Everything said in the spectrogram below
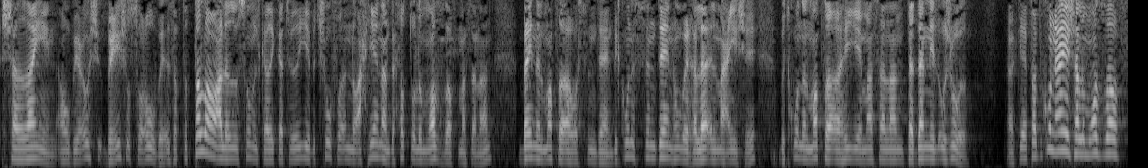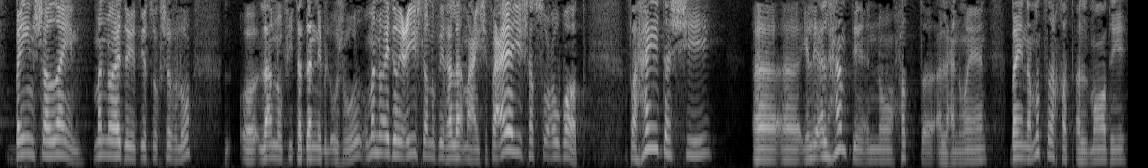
شرين أو بيعيشوا صعوبة، إذا بتطلعوا على الرسوم الكاريكاتورية بتشوفوا إنه أحيانا بيحطوا الموظف مثلا بين المطرقة والسندان، بيكون السندان هو غلاء المعيشة، بتكون المطرقة هي مثلا تدني الأجور. أوكي، فبكون عايش الموظف بين شرين، منه قادر يترك شغله لأنه في تدني بالأجور، ومنه قادر يعيش لأنه في غلاء معيشة، فعايش هالصعوبات. فهيدا الشيء يلي ألهمتني أنه حط العنوان بين مطرقة الماضي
